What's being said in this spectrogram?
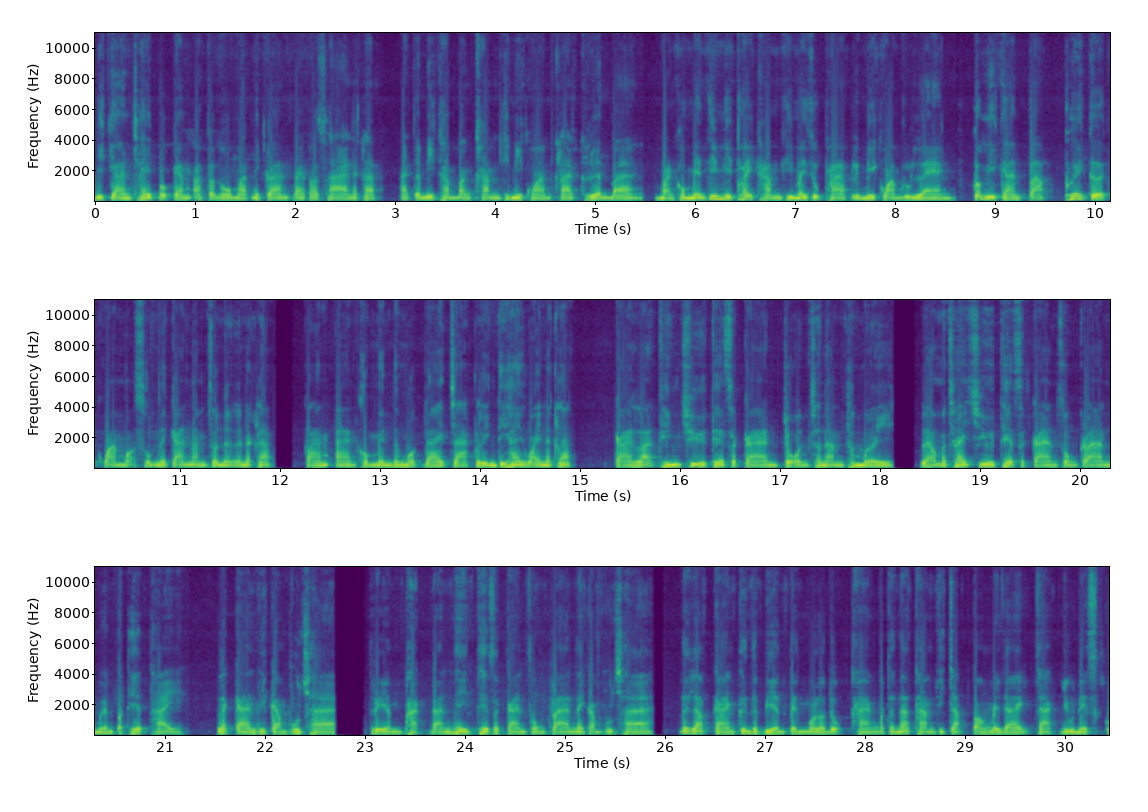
มีการใช้โปรแกรมอัตโนมัติในการแปลภาษานะครับ อาจจะมีคำบางคำที่มีความคลาดเคลื่อนบ้าง บางคอมเมนต์ที่มีถ้อยคำที่ไม่สุภาพหรือมีความรุนแรง ก็มีการปรับเพื่อให้เกิดความเหมาะสมในการนำเสนอนะครับ ตามอ่านคอมเมนต์ทั้งหมดได้จากลิงก์ที่ให้ไว้นะครับ การละทิ้งชื่อเทศกาลโจรชนำทเมย แล้วมาใช้ชื่อเทศกาลสงกรานต์เหมือนประเทศไทย และการที่กัมพูชา เตรียมผลักดันให้เทศกาลสงกรานต์ในกัมพูชา ได้รับการขึ้นทะเบียนเป็นมรดกทางวัฒนธรรมที่จับต้องไม่ได้จากยูเนสโก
